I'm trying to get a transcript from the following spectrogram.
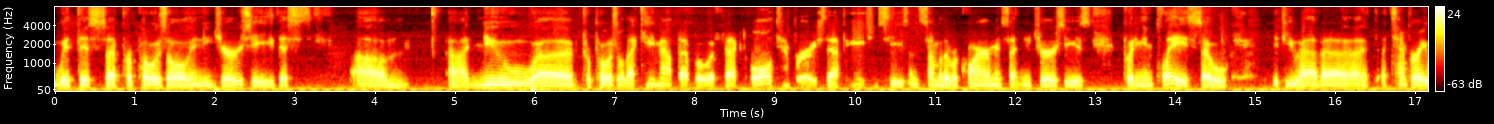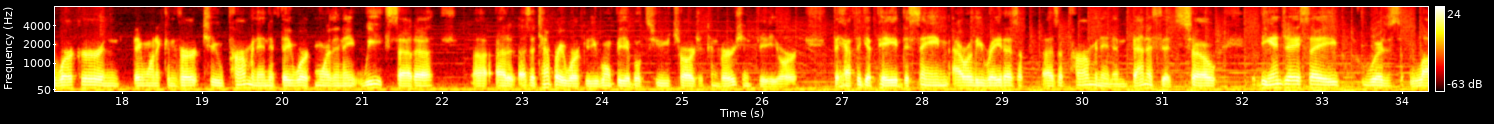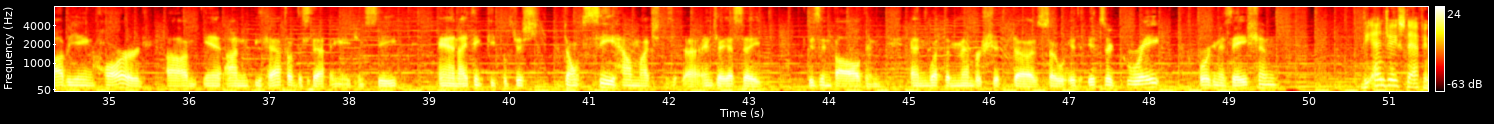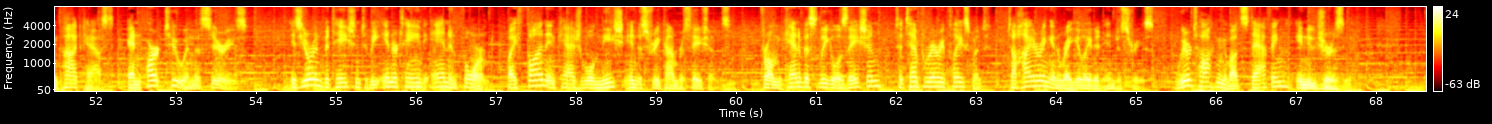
with this uh, proposal in New Jersey, this um, uh, new uh, proposal that came out that will affect all temporary staffing agencies and some of the requirements that New Jersey is putting in place. So, if you have a, a temporary worker and they want to convert to permanent, if they work more than eight weeks at a, uh, at a as a temporary worker, you won't be able to charge a conversion fee or they have to get paid the same hourly rate as a, as a permanent and benefits. So the NJSA was lobbying hard um, in, on behalf of the staffing agency. And I think people just don't see how much uh, NJSA is involved in and what the membership does. So it, it's a great organization. The NJ Staffing Podcast and part two in this series is your invitation to be entertained and informed by fun and casual niche industry conversations. From cannabis legalization to temporary placement to hiring in regulated industries, we're talking about staffing in New Jersey.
